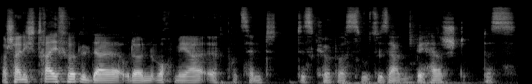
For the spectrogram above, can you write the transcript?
wahrscheinlich drei Viertel da oder noch mehr äh, Prozent des Körpers sozusagen beherrscht. Das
